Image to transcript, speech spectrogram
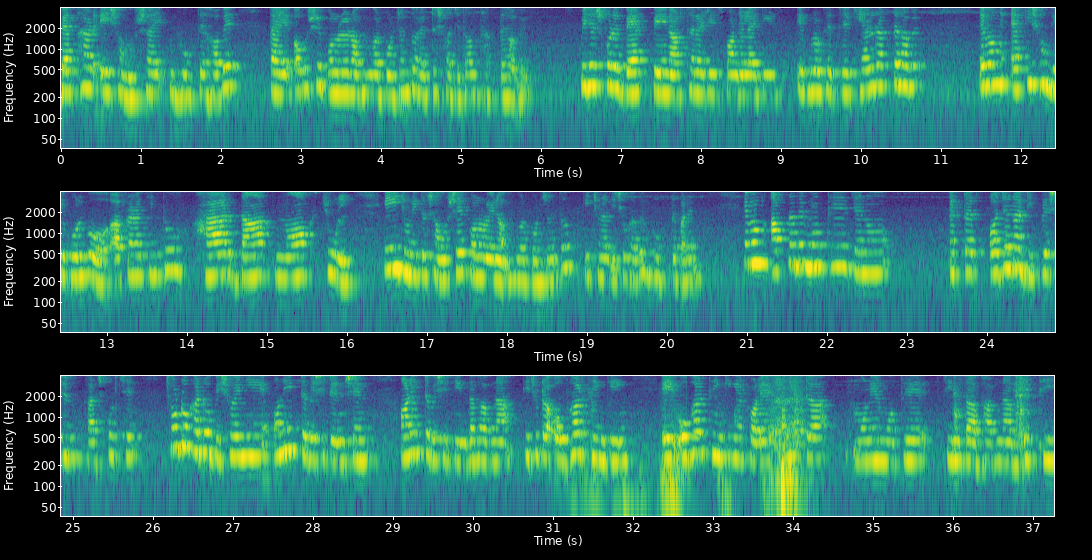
ব্যথার এই সমস্যায় ভুগতে হবে। তাই অবশ্যই পনেরোই নভেম্বর পর্যন্ত অনেকটা সচেতন থাকতে হবে। বিশেষ করে ব্যাক পেন আর্থারাইটিস, স্পন্ডেলাইটিস, এগুলোর ক্ষেত্রে খেয়াল রাখতে হবে। এবং একই সঙ্গে বলব, আপনারা কিন্তু হাড়, দাঁত, নখ, চুল এই জনিত সমস্যায় পনেরোই নভেম্বর পর্যন্ত কিছু না কিছুভাবে ভুগতে পারেন। এবং আপনাদের মধ্যে যেন একটা অজানা ডিপ্রেশন কাজ করছে, ছোটোখাটো বিষয় নিয়ে অনেকটা বেশি টেনশন অনেকটা বেশি চিন্তাভাবনা, কিছুটা ওভার থিঙ্কিং এই ওভার থিঙ্কিংয়ের ফলে অনেকটা মনের মধ্যে চিন্তা, ভাবনা, বৃদ্ধি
